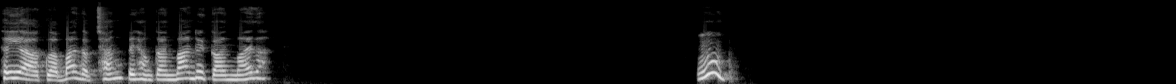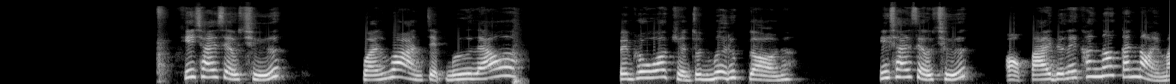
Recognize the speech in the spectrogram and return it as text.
ถ้าอยากกลับบ้านกับฉันไปทำการบ้านด้วยกันไหมล่ะ อืม พี่ชายเสี่ยวฉือ หวานหวานๆเจ็บมือแล้ว เป็นเพราะว่าเขียนจนเมื่อยหรือเปล่านะ พี่ชายเสี่ยวฉือ ออกไปเดินเล่นข้างนอกกันหน่อยไหม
